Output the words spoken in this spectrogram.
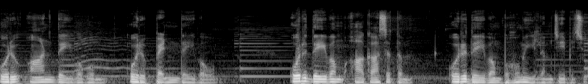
ഒരു ആൺ ദൈവവും ഒരു പെൺ ദൈവവും. ഒരു ദൈവം ആകാശത്തും ഒരു ദൈവം ഭൂമിയിലും ജീവിച്ചു.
